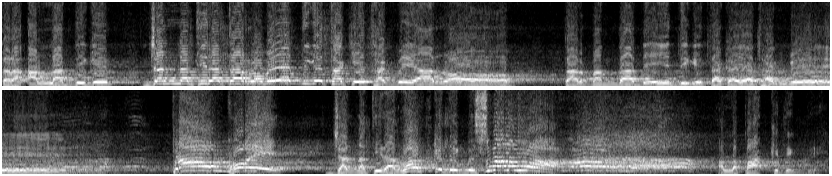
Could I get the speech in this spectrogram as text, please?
তারা আল্লাহর দিকে, জান্নাতীরা তার রবের দিকে তাকিয়ে থাকবে আর রব তার বান্দাদের দিকে তাকাইয়া থাকবে। প্রাণ ভরে জান্নাতিরা রবকে দেখবে, সুবহানাল্লাহ। আল্লাহ পাককে দেখবে।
